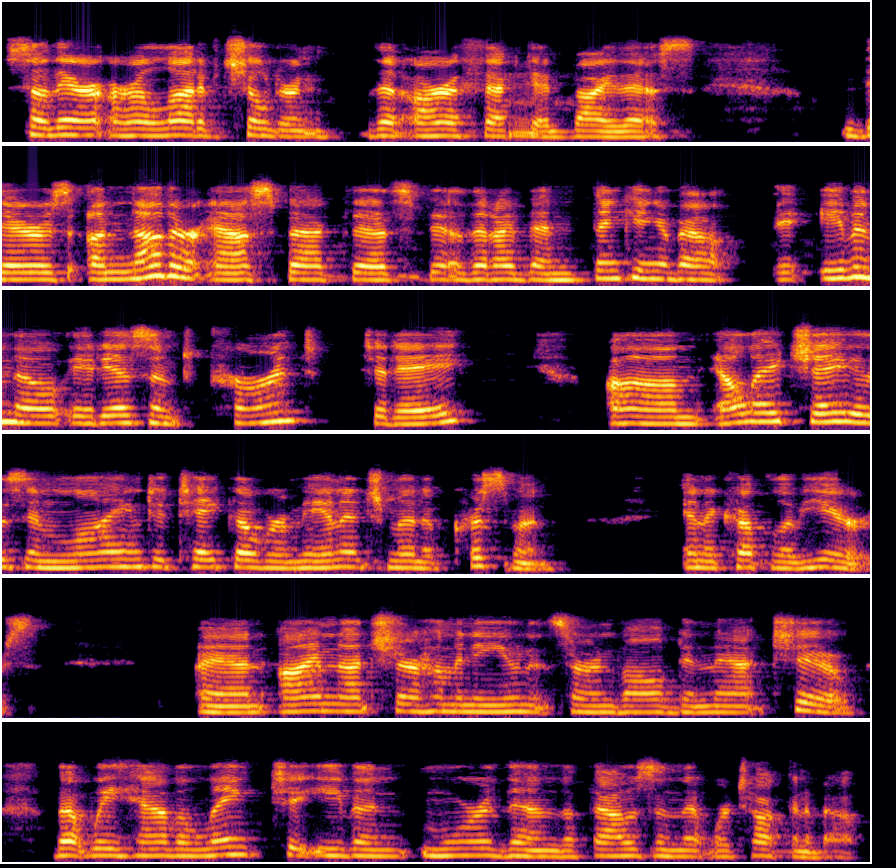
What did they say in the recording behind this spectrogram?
So there are a lot of children that are affected by this. There's another aspect that's been, that I've been thinking about, even though it isn't current today. Um, LHA is in line to take over management of Chrisman in a couple of years. And I'm not sure how many units are involved in that too, but we have a link to even more than the thousand that we're talking about.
